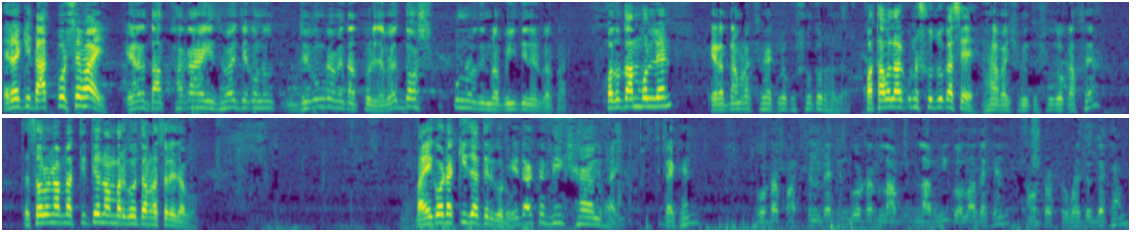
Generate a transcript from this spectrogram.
এটা কি দাঁত পড়ছে ভাই? এটার দাঁত ফাঁকা হয়ে গেছে ভাই যে কোনো যে কোনো টাইমে দাঁত পড়ে যাবে। দশ পনেরো দিন বা বিশ দিনের ব্যাপার। কত দাম বললেন? এটার দাম রাখছে এক লক্ষ সত্তর হাজার। কথা বলার কোনো সুযোগ আছে? হ্যাঁ ভাই সীমিত সুযোগ আছে। তো চলুন আপনার তৃতীয় নম্বর গরুতে আমরা চলে যাব। ভাই গোটা কি জাতের গরু? এটা একটা বিগ সায়াল ভাই। দেখেন গোটা পার্সেন্ট দেখেন গোটার লাভ- গলা দেখেন। আমার দর্শক ভাইদের দেখান।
